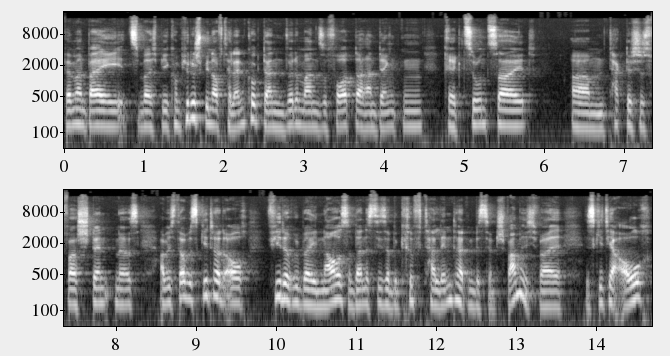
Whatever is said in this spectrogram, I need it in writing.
wenn man bei zum Beispiel Computerspielen auf Talent guckt, dann würde man sofort daran denken, Reaktionszeit, ähm, taktisches Verständnis. Aber ich glaube, es geht halt auch viel darüber hinaus und dann ist dieser Begriff Talent halt ein bisschen schwammig, weil es geht ja auch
